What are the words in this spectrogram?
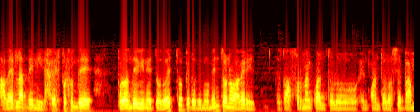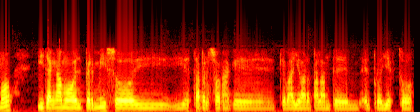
a verlas venir, a ver por dónde, por dónde viene todo esto, pero de momento no. A ver, de todas formas, en cuanto lo, en cuanto lo sepamos y tengamos el permiso y, esta persona que, que va a llevar para adelante el, el proyecto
